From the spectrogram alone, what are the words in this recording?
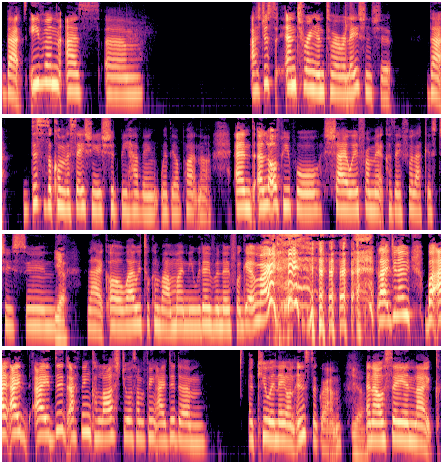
that even as um as just entering into a relationship, that this is a conversation you should be having with your partner. And a lot of people shy away from it because they feel like it's too soon. Yeah. Like, oh, why are we talking about money? We don't even know if we're getting married. like, do you know what I mean? But I, I, I did, I think last year or something, I did um a Q&A on Instagram yeah. and I was saying like,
